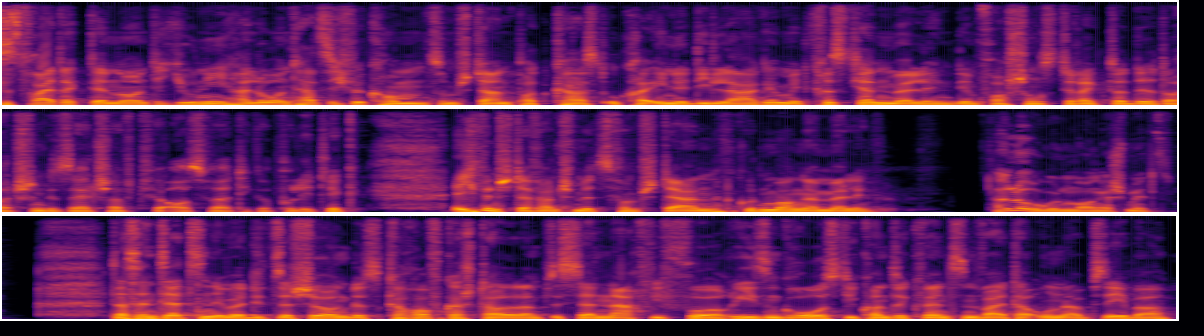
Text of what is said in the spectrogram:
ist Freitag, der 9. Juni. Hallo und herzlich willkommen zum Stern-Podcast Ukraine die Lage mit Christian Mölling, dem Forschungsdirektor der Deutschen Gesellschaft für Auswärtige Politik. Ich bin Stefan Schmitz vom Stern. Guten Morgen, Herr Mölling. Hallo, guten Morgen, Herr Schmitz. Das Entsetzen über die Zerstörung des Kachowka-Staudamms ist ja nach wie vor riesengroß, die Konsequenzen weiter unabsehbar.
